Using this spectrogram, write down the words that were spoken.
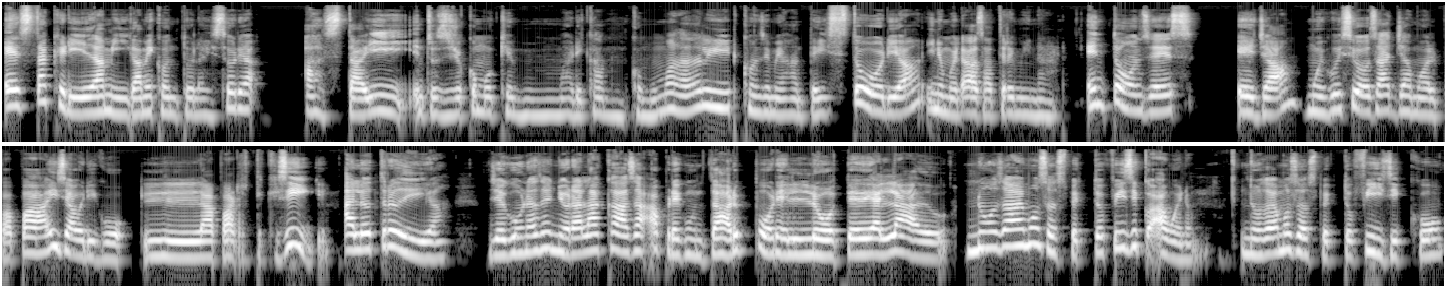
esta querida amiga me contó la historia hasta ahí. Entonces yo como que, marica, ¿cómo vas a salir con semejante historia y no me la vas a terminar? Entonces ella, muy juiciosa, llamó al papá y se averiguó la parte que sigue. Al otro día, llegó una señora a la casa a preguntar por el lote de al lado. No sabemos su aspecto físico. Ah, bueno, no sabemos su aspecto físico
